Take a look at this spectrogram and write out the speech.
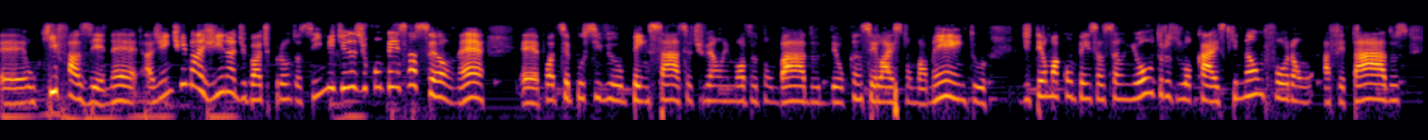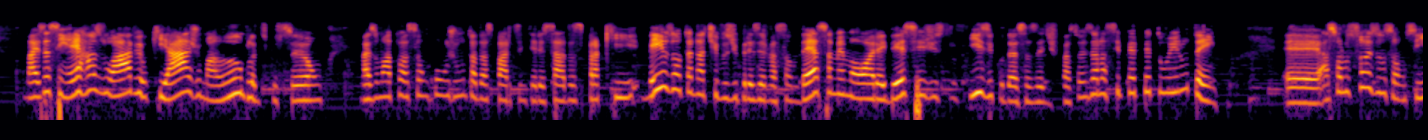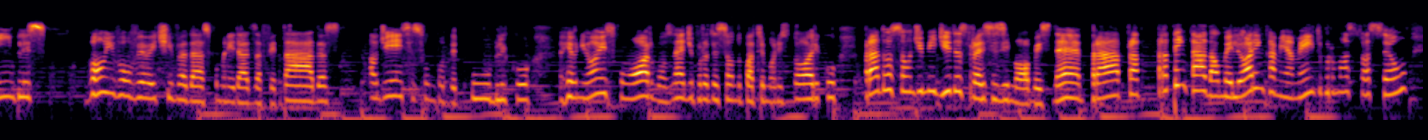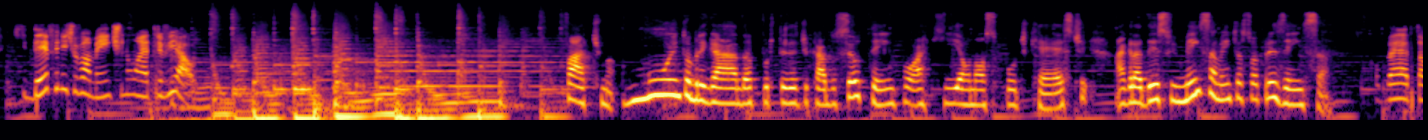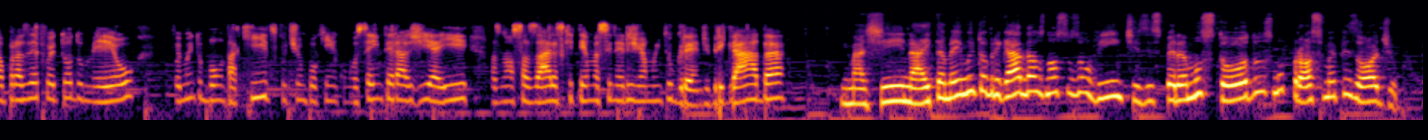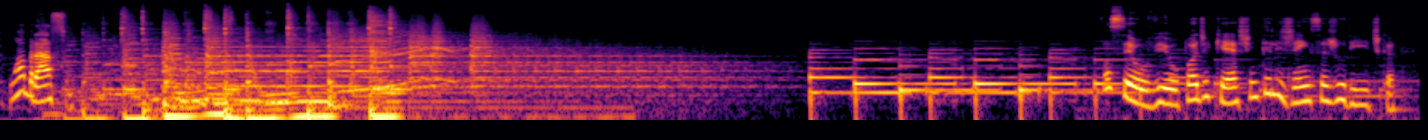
é, o que fazer, né? A gente imagina de bate-pronto, assim, medidas de compensação, né? É, pode ser possível pensar, se eu tiver um imóvel tombado, de eu cancelar esse tombamento, de ter uma compensação em outros locais que não foram afetados. Mas, assim, é razoável que haja uma ampla discussão, mas uma atuação conjunta das partes interessadas para que meios alternativos de preservação dessa memória e desse registro físico dessas edificações, elas se perpetuem no tempo. É, as soluções não são simples, vão envolver a oitiva das comunidades afetadas, audiências com o poder público, reuniões com órgãos né, de proteção do patrimônio histórico, para adoção de medidas para esses imóveis, né, para tentar dar o melhor encaminhamento para uma situação que definitivamente não é trivial. Fátima, muito obrigada por ter dedicado o seu tempo aqui ao nosso podcast. Agradeço imensamente a sua presença. Roberta, o prazer foi todo meu. Foi muito bom estar aqui, discutir um pouquinho com você, interagir aí as nossas áreas que tem uma sinergia muito grande. Obrigada. Imagina, e também muito obrigada aos nossos ouvintes. Esperamos todos no próximo episódio. Um abraço. Você ouviu o podcast Inteligência Jurídica,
